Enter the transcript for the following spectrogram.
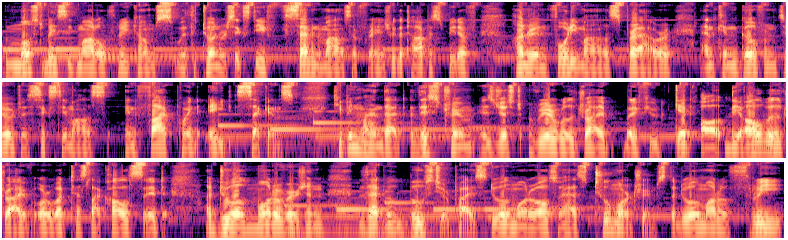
The most basic Model 3 comes with 267 miles of range with a top speed of 140 miles per hour and can go from 0 to 60 miles in 5.8 seconds. Keep in mind that that this trim is just rear wheel drive but if you get all the all wheel drive or what Tesla calls it a dual motor version that will boost your price dual motor also has two more trims. The dual motor 3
